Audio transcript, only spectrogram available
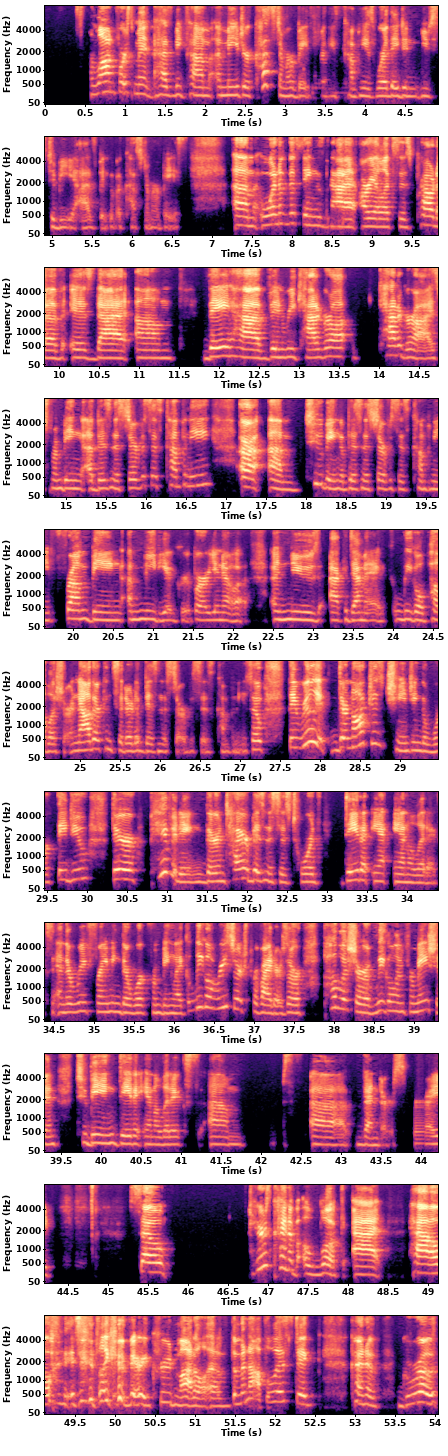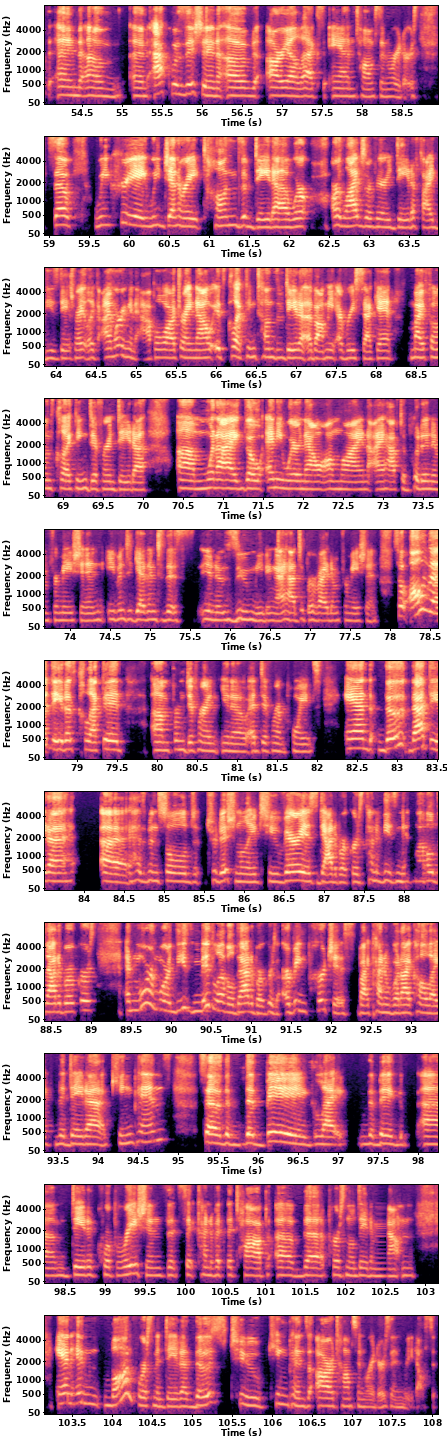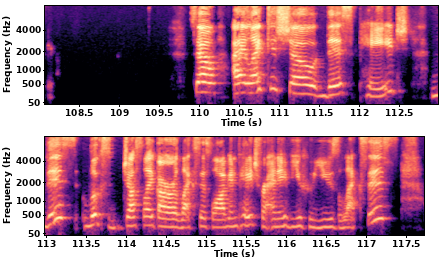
law enforcement has become a major customer base for these companies where they didn't used to be as big of a customer base. Um, one of the things that RELX is proud of is that um, they have been recategorized categorized from being a business services company or um, to being a business services company from being a media group or you know a, a, news academic legal publisher. Now they're considered a business services company. So they really they're not just changing the work they do they're pivoting their entire businesses towards data analytics and they're reframing their work from being like legal research providers or publisher of legal information to being data analytics um, uh, vendors, right? So here's kind of a look at how it's, it's, like a very crude model of the monopolistic kind of growth and um, an acquisition of RELX and Thomson Reuters. So we create, we generate tons of data where our lives are very datafied these days, right? Like I'm wearing an Apple Watch right now. It's collecting tons of data about me every second. My phone's collecting different data. Um, when I go anywhere now online, I have to put in information, even to get into this you know, Zoom meeting, I had to provide information. So all of that data is collected um, from different, you know, at different points. And th that data uh, has been sold traditionally to various data brokers, kind of these mid-level data brokers. And more and more, these mid-level data brokers are being purchased by kind of what I call like the data kingpins. So the, the big, like the big um, data corporations that sit kind of at the top of the personal data mountain. And in law enforcement data, those two kingpins are Thomson Reuters and Reed Elsevier. So I like to show this page this looks just like our Lexis login page for any of you who use Lexis,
